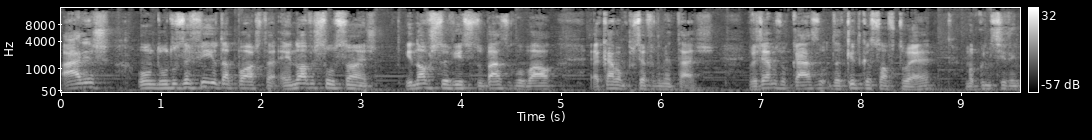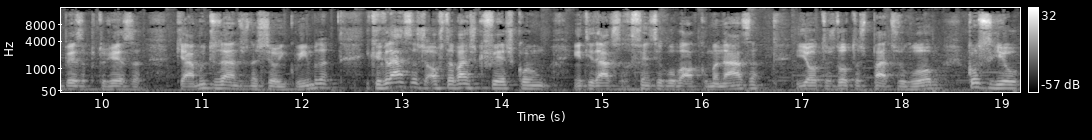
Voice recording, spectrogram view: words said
áreas onde o desafio da aposta em novas soluções e novos serviços de base global acabam por ser fundamentais. Vejamos o caso da Critical Software, uma conhecida empresa portuguesa que há muitos anos nasceu em Coimbra e que, graças aos trabalhos que fez com entidades de referência global como a NASA e outras de outras partes do globo, conseguiu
